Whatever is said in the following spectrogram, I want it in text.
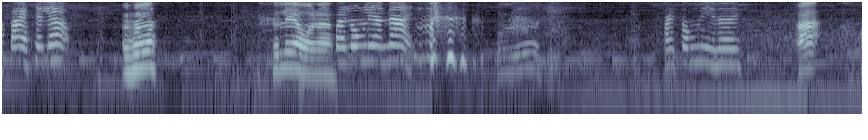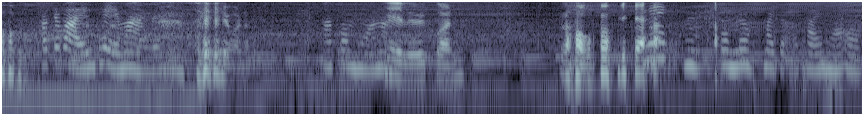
ะไปเสร็จแล้ว เออจะเลี้ยวอะนะไปโรงเรียนได้ เออไปทรงนี้เลย อะเขาจะบ่ายเท่มากเลยเท่วะนะมากลมหัวหน่อย เท่เลยก่อนหลอกมาแย่นี่อืมกลมเร็วไม่จะเอาท้ายหัวออก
